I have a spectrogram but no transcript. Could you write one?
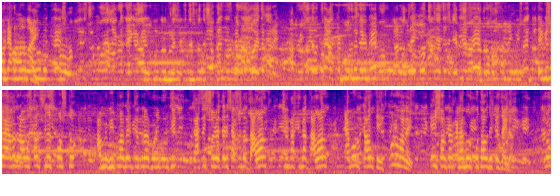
কিন্তু এখন পর্যন্ত নাই? এ বিষয়ে আমাদের অবস্থান সুস্পষ্ট। আমরা বিপ্লবের চেতনার পরিপন্থী, কাশির স্বৈরাচারী শাসনের দালাল, শেখ হাসিনার দালাল, এমন কাউকে কোনোভাবে এই সরকার কাঠামোর কোথাও দেখতে চাই না। এবং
